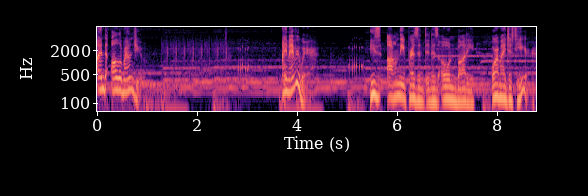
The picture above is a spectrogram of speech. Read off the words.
and all around you. I'm everywhere. He's omnipresent in his own body, or am I just here?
